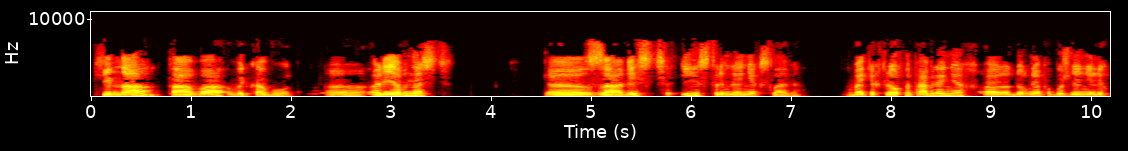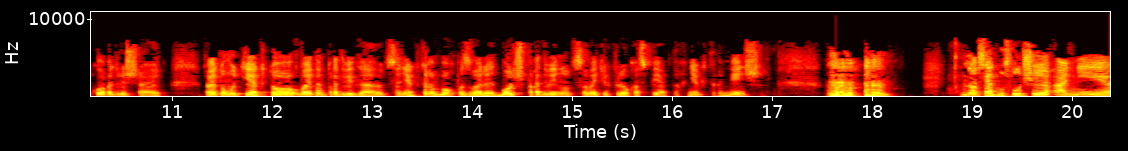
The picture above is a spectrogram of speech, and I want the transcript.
Кина, тава, выковод. Э, ревность, э, зависть и стремление к славе. В этих трех направлениях э, дурное побуждение легко разрешают. Поэтому те, кто в этом продвигаются, некоторым Бог позволяет больше продвинуться в этих трех аспектах, некоторым меньше. Но, во всяком случае, они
